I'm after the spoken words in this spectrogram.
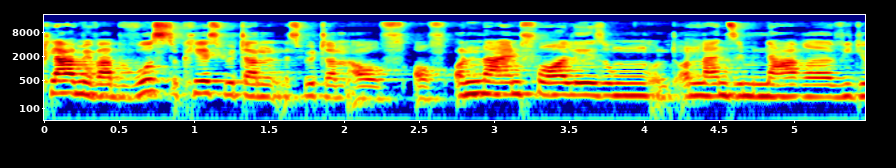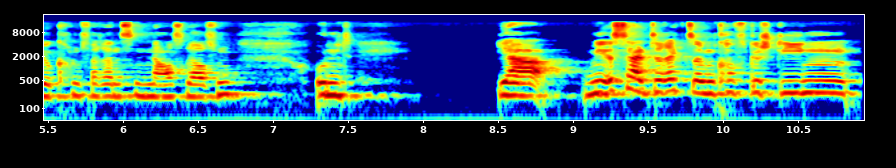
klar, mir war bewusst, okay, es wird dann, es wird dann auf, auf Online-Vorlesungen und Online-Seminare, Videokonferenzen hinauslaufen. Und ja, mir ist halt direkt so im Kopf gestiegen,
